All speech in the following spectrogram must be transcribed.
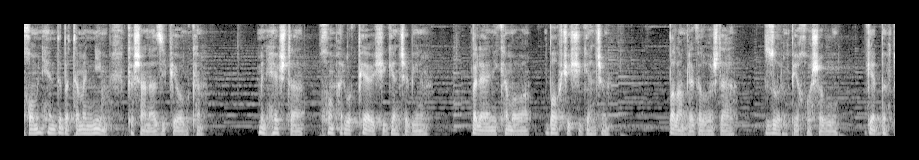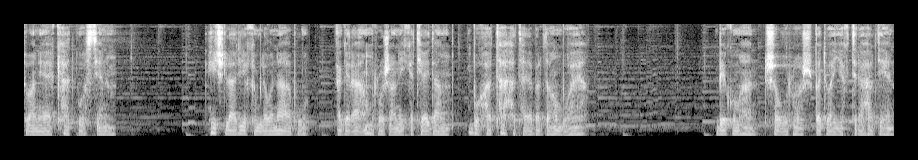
خۆ من هێندە بەتەمەن نیم کە شانازی پێوە بکەم من هێشتا خۆم هەروەک پیاوێکی گەنجە بینم بەلایەنی کەمەوە باوکێکی گەنجم بەڵام لەگەڵەوەشدا زۆرم پێخۆشە بوو گەر بمتوانەیە کات بوەستێنم هیچ لاریەکم لەوە نابوو ئەگەر ئەم ڕۆژانەی کە تایدام بۆ هەتا هەتایە بەردەوام بواە بێگومان شەو و ڕۆژ بە دوای یەکترا هەردێن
